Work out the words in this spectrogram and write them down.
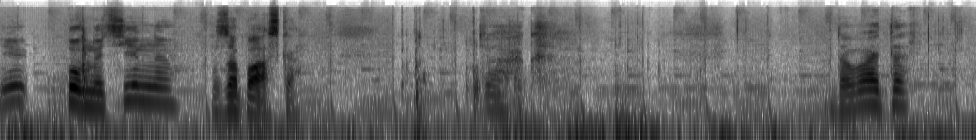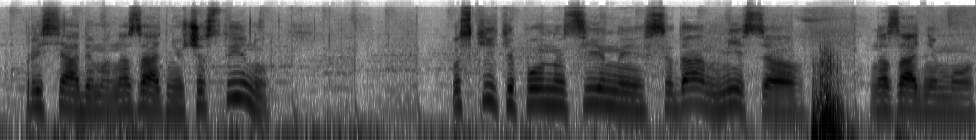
І повноцінна запаска. Так. Давайте присядемо на задню частину. Оскільки повноцінний седан, місця на задньому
